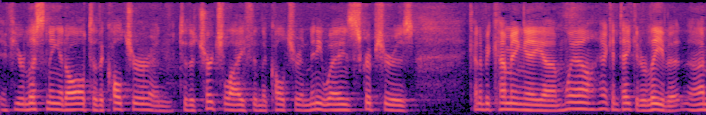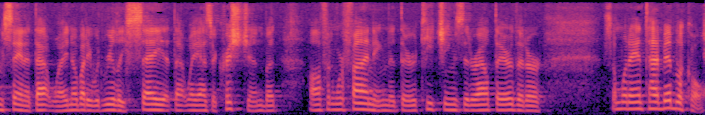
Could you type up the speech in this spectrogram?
if you're listening at all to the culture and to the church life in the culture, in many ways, Scripture is kind of becoming a, um, well, I can take it or leave it. I'm saying it that way. Nobody would really say it that way as a Christian, but often we're finding that there are teachings that are out there that are somewhat anti biblical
